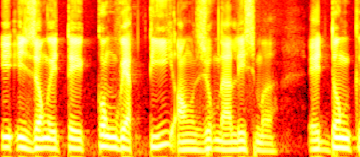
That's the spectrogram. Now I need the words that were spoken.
ils ont été convertis en journalisme. Et donc,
